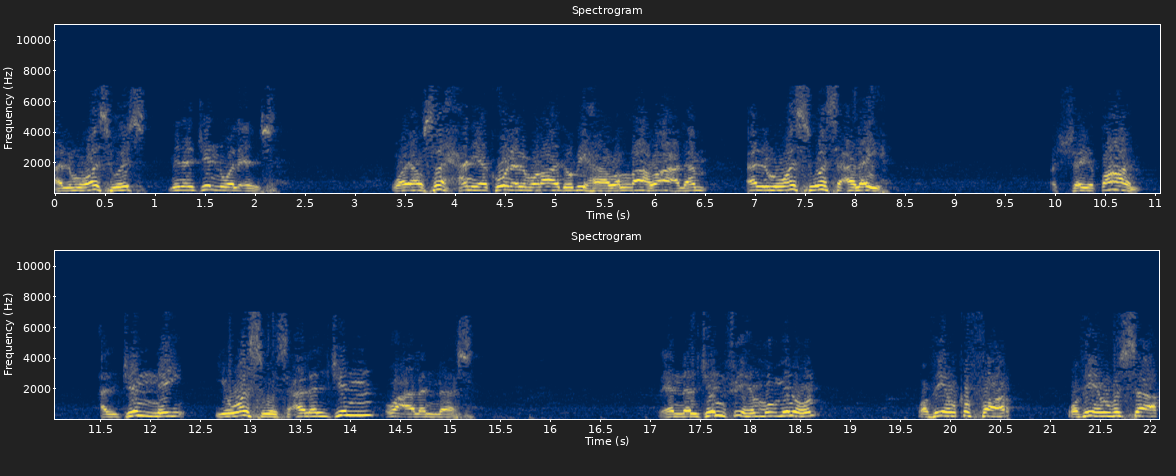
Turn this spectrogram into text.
الموسوس من الجن والإنس. ويصح أن يكون المراد بها والله أعلم الموسوس عليه. الشيطان الجني يوسوس على الجن وعلى الناس. لأن الجن فيهم مؤمنون وفيهم كفار وفيهم فساق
